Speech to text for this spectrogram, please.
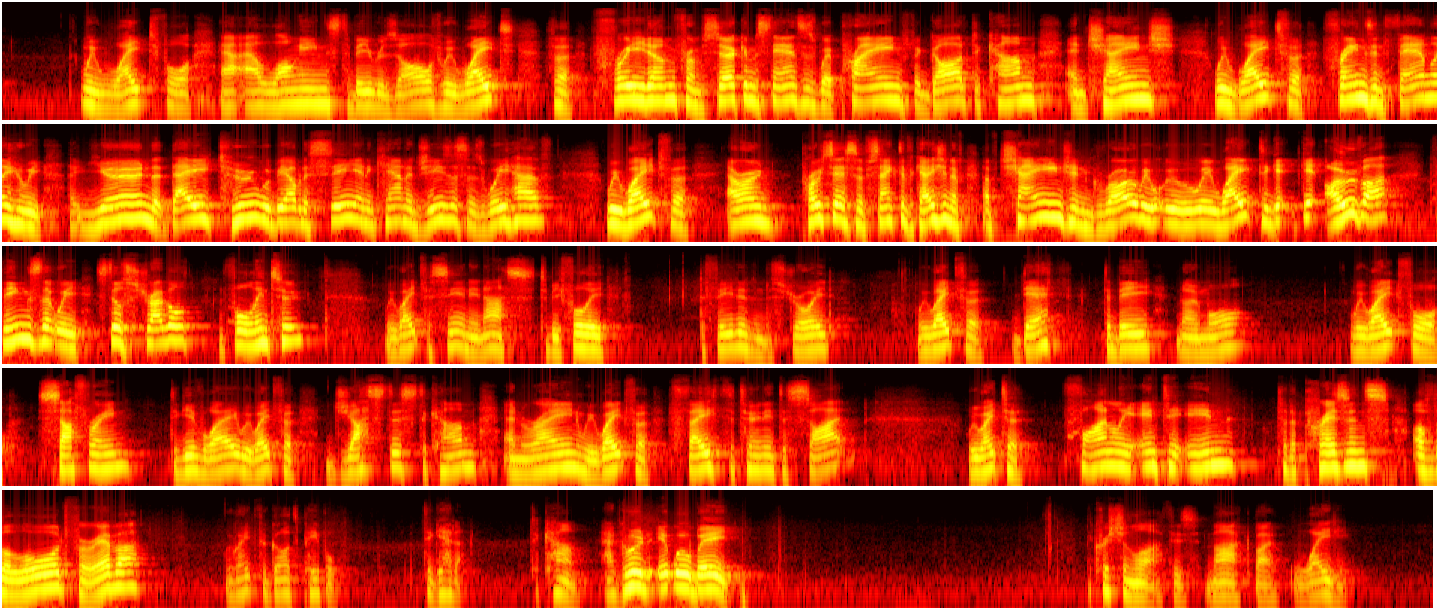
We wait for our, our, longings to be resolved. We wait for freedom from circumstances. We're praying for God to come and change. We wait for friends and family who we yearn that they too would be able to see and encounter Jesus as we have. We wait for our own process of sanctification, of, of change and grow. We, we, we wait to get, get over things that we still struggle and fall into. We wait for sin in us to be fully defeated and destroyed. We wait for death to be no more. We wait for suffering to give way. We wait for justice to come and reign. We wait for faith to turn into sight. We wait to finally enter in to the presence of the Lord forever. We wait for God's people together to come. How good it will be. The Christian life is marked by waiting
